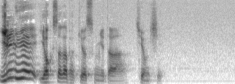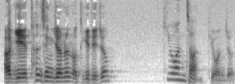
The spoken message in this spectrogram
인류의 역사가 바뀌었습니다. 지영 씨. 아기의 탄생 전은 어떻게 되죠? 기원전. 기원전.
